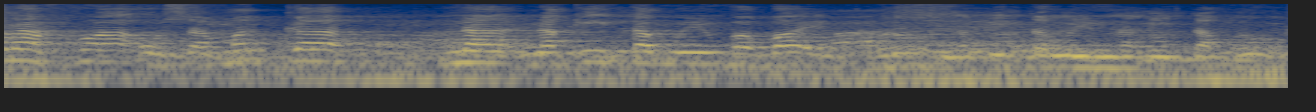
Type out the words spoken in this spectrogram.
Arafah o sa Magka na nakita mo yung babae, bro, nakita mo yung nakita ko.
